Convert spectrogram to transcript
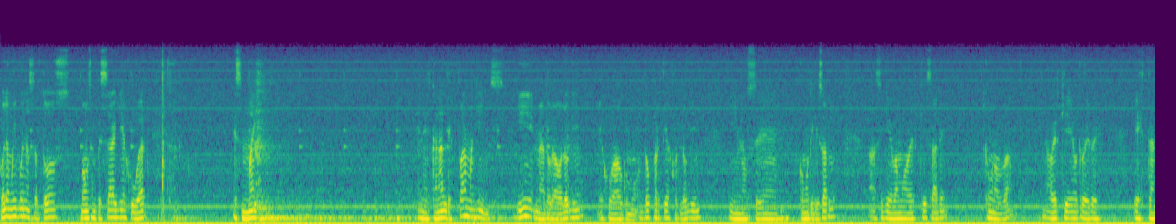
Hola, muy buenas a todos. Vamos a empezar aquí a jugar Smite en el canal de Pharma Games. Y me ha tocado Loki. He jugado como dos partidas con Loki y no sé cómo utilizarlo. Así que vamos a ver qué sale, cómo nos va. A ver qué otro héroe están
